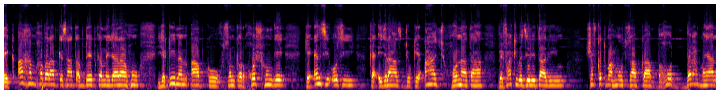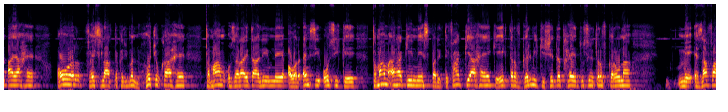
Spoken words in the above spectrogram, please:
एक अहम खबर आपके साथ अपडेट करने जा रहा हूँ। यकीनन आपको सुनकर खुश होंगे कि एनसीओसी का इजलास जो कि आज होना था, वफाकी वज़ीर तालीम शफकत महमूद साहब का बहुत बड़ा बयान आया है और फैसला तकरीबन हो चुका है। तमाम उजरा तालीम ने और एन सी ओ सी के तमाम अरकान ने इस पर इतफ़ाक़ किया है कि एक तरफ़ गर्मी की शिद्दत है, दूसरी तरफ़ करोना। में इजाफ़ा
